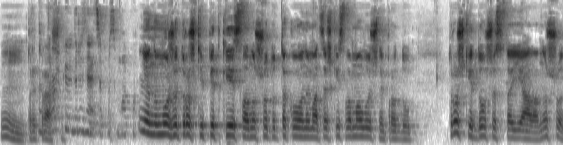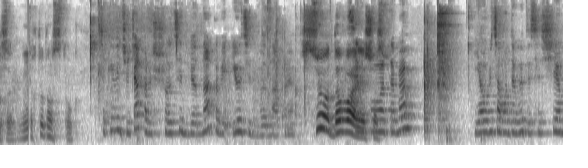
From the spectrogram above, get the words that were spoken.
Ммм, Ну, прекрасно. трошки відрізняється по смаку. Ні, ну може трошки підкисла, ну що тут такого нема, це ж кисломолочний продукт. Трошки довше стояла. Ну що це? Ну хто там стук? Таке відчуття, коротше, що оці дві однакові і оці дві однакові. Все, давай я щас. тебе. Я обіцяла дивитися ще е,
